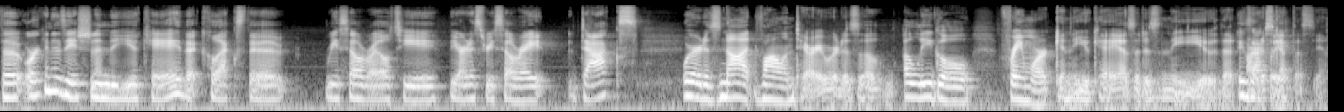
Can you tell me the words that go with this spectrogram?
the organization in the UK that collects the resale royalty, the artist resale right, DACS, where it is not voluntary, where it is a, a legal framework in the UK as it is in the EU that exactly. artists get this. Yeah.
